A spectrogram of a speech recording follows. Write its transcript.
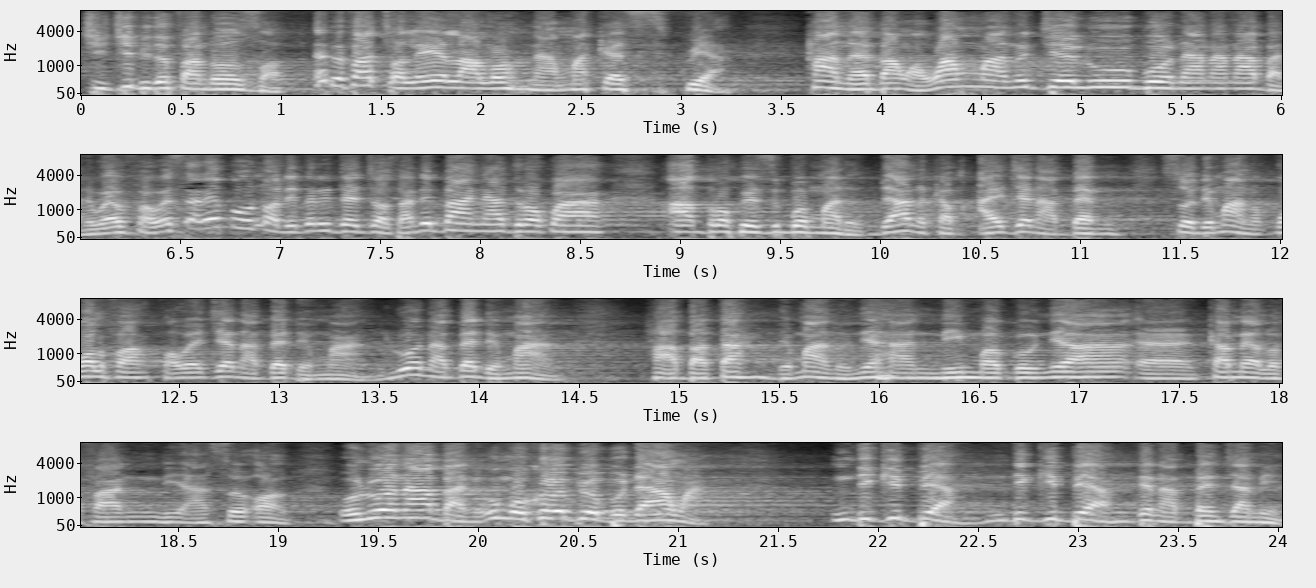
chiji bido fa n'ụzọ ebe fa chọrọ ịlalụ na market square ha nọ ebe anwa nwa mmanụ ji elu ugbo na ana n'abalị wee fa wee sịrị ebe ụlọ dị very ndị be anyị adịrọkwa abụrọkwa ezigbo mmadụ. Bịanụ ka anyị jee na be m. So the man kpọlụfa fa wee jee na be the man. Ruo na be the man ha bata the man nye ha nri mago nye eh, camel fa nri and so on. O ruo n'abalị ụmụ okorobịa obodo anwa ndị gibia ndị gibia dị na benjamin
